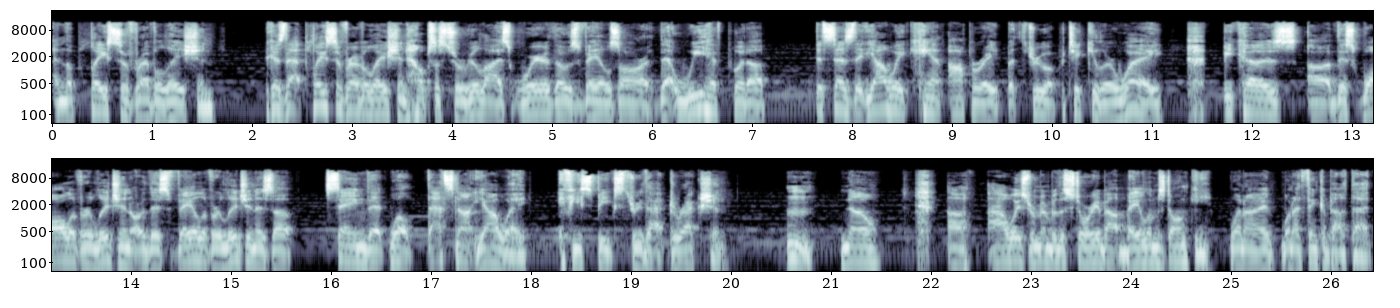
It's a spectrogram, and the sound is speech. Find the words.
and the place of revelation. Because that place of revelation helps us to realize where those veils are that we have put up that says that Yahweh can't operate but through a particular way because uh, this wall of religion or this veil of religion is up saying that, well, that's not Yahweh if he speaks through that direction. Hmm, no. Uh, I always remember the story about Balaam's donkey when I when I think about that.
